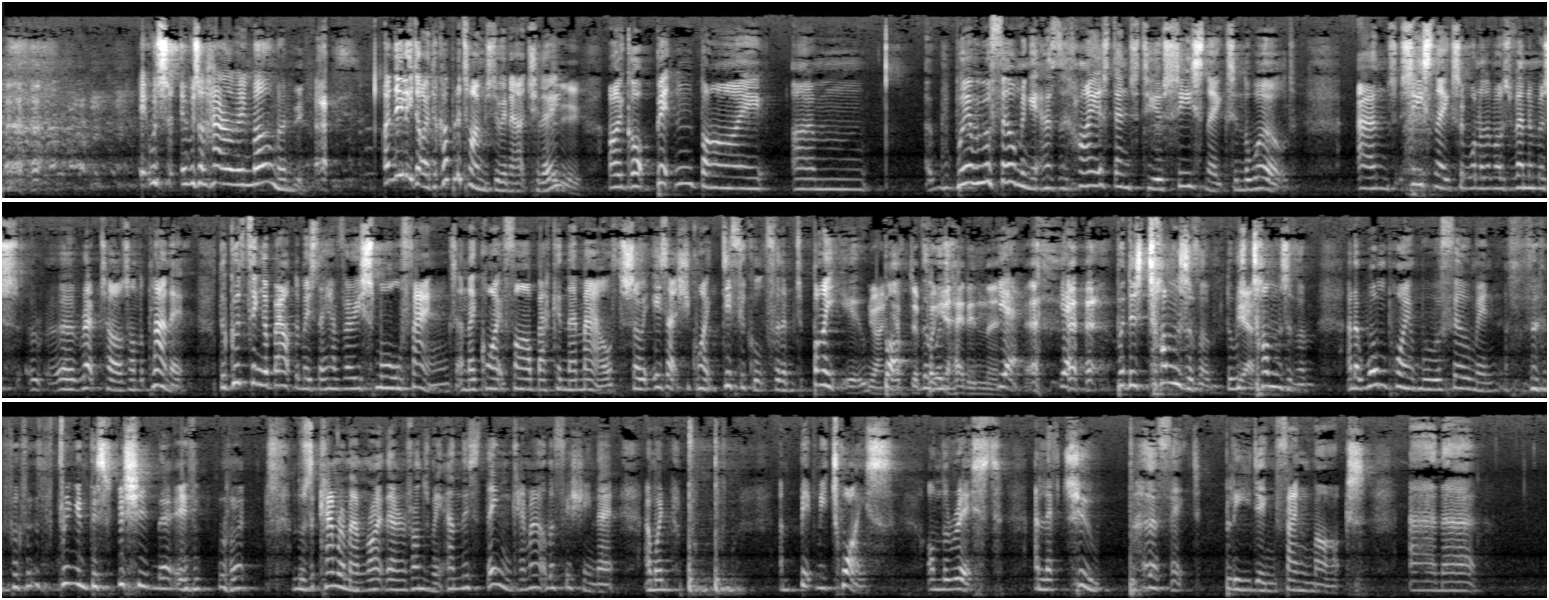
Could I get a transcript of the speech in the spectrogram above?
It was it was a harrowing moment. I nearly died a couple of times doing it. Actually? I got bitten by. Um, where we were filming it has the highest density of sea snakes in the world. And sea snakes are one of the most venomous uh, uh, reptiles on the planet. The good thing about them is they have very small fangs and they're quite far back in their mouth, so it is actually quite difficult for them to bite you. Right, you but have to put was- your head in there. Yeah, yeah. but there's tons of them. There was Yeah. tons of them. And at one point we were filming, bringing this fishing net in, right? And there was a cameraman right there in front of me, and this thing came out of the fishing net and went boom, boom, and bit me twice on the wrist and left two perfect bleeding fang marks. And uh,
